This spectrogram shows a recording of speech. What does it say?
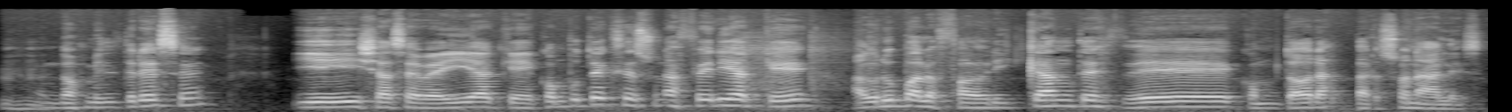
en 2013 y ya se veía que Computex es una feria que agrupa a los fabricantes de computadoras personales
